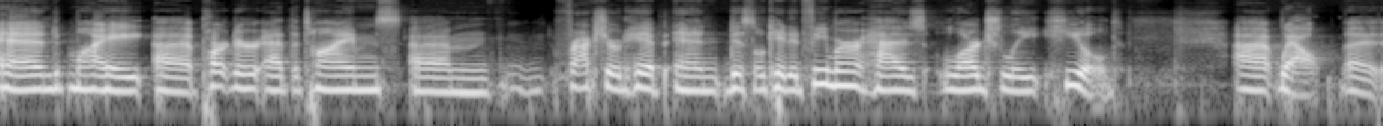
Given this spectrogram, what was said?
and my uh, partner at the time's um, fractured hip and dislocated femur has largely healed. Uh, well, uh,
